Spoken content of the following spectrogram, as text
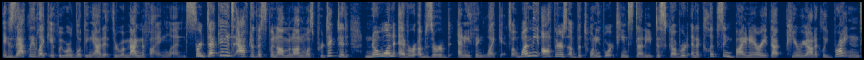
exactly like if we were looking at it through a magnifying lens. For decades after this phenomenon was predicted, no one ever observed anything like it. But when the authors of the 2014 study discovered an eclipsing binary that periodically brightened,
